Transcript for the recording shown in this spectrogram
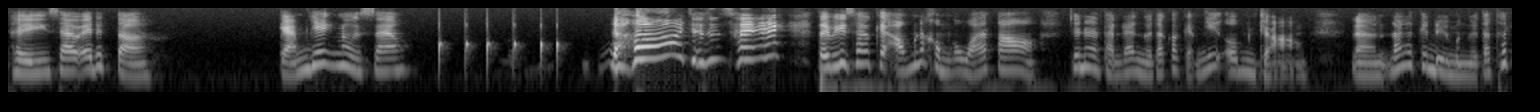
Thì sao, editor? Cảm giác nó là sao? Đó, chính xác. Tại vì sao? Cái ống nó không có quá to, cho nên là thành ra người ta có cảm giác ôm trọn. Là đó là cái điều mà người ta thích.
